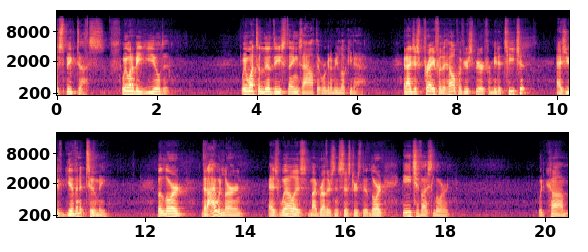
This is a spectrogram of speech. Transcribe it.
to speak to us. We want to be yielded. We want to live these things out that we're going to be looking at. And I just pray for the help of your spirit for me to teach it as you've given it to me. But Lord, that I would learn as well as my brothers and sisters that, Lord, each of us, Lord, would come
